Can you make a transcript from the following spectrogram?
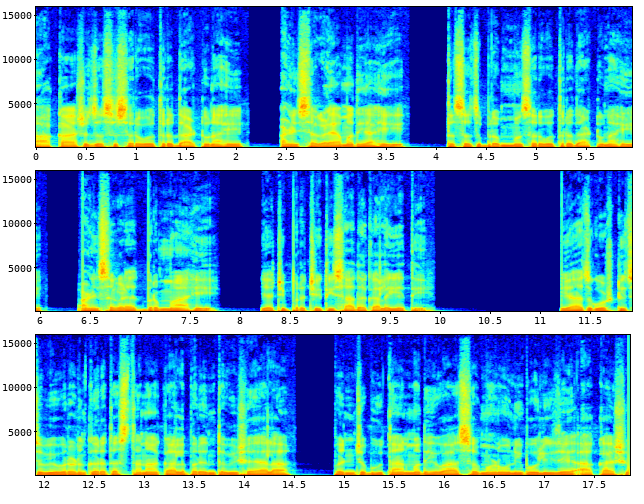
आकाश जसं सर्वत्र दाटून आहे आणि सगळ्यामध्ये आहे तसंच ब्रह्म सर्वत्र दाटून आहे आणि सगळ्यात ब्रह्म आहे याची प्रचिती साधकाला येते. याच गोष्टीचं विवरण करत असताना कालपर्यंत विषयाला पंचभूतांमध्ये वास म्हणून बोली जे आकाश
